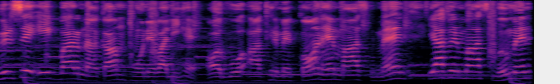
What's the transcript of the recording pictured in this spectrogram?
फिर से एक बार नाकाम होने वाली है। और वो आखिर में कौन है मास्क मैन या फिर मास्क वुमेन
